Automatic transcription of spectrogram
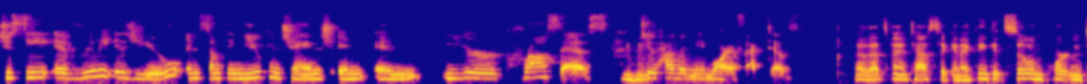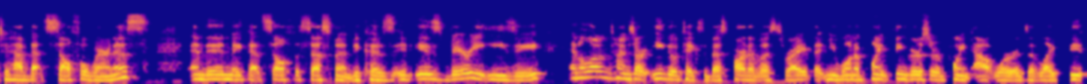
to see if really is you and something you can change in in your process mm-hmm. to have it be more effective. No, that's fantastic. And I think it's so important to have that self awareness and then make that self assessment because it is very easy. And a lot of times our ego takes the best part of us, right? That you want to point fingers or point outwards of like the,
